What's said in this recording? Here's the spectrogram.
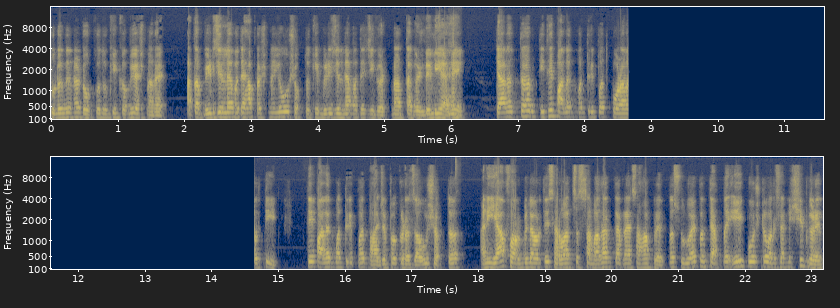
तुलनेनं डोकंदुखी कमी असणार आहे. आता बीड जिल्ह्यामध्ये हा प्रश्न येऊ शकतो की बीड जिल्ह्यामध्ये जी घटना आता घडलेली आहे त्यानंतर तिथे पालकमंत्री पद कोणाला ते पालकमंत्री पद भाजपकडे जाऊ शकतं. आणि या फॉर्म्युल्यावरती सर्वांचं समाधान करण्याचा हा प्रयत्न सुरू आहे. पण त्यातनं एक गोष्ट वर्षा निश्चित घडेल.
